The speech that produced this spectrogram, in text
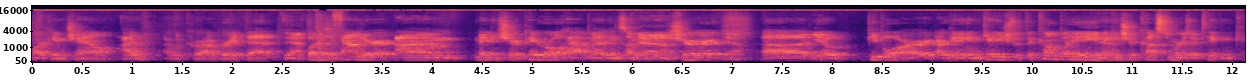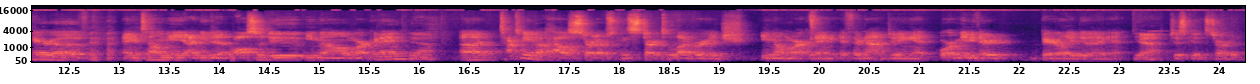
marketing channel. I, I would corroborate that. Yeah. But as a founder, I'm making sure payroll happens. I'm Yeah. making sure, Yeah. uh, you know, people are, are getting engaged with the company, Yeah. making sure customers are taken care of. and you're telling me I need to also do email marketing. Yeah. Uh, talk to me about how startups can start to leverage email marketing if they're not doing it, or maybe they're barely doing it. Yeah, just getting started.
